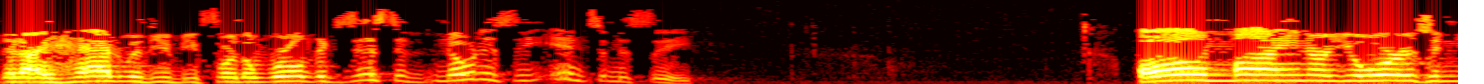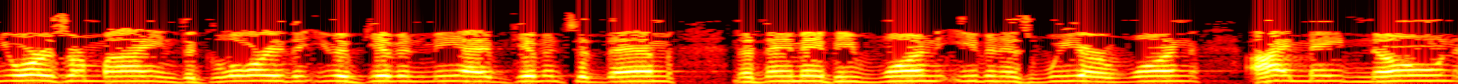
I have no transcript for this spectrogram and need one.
that I had with you before the world existed. Notice the intimacy. All mine are yours, and yours are mine. The glory that you have given me, I have given to them, that they may be one, even as we are one. I made known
